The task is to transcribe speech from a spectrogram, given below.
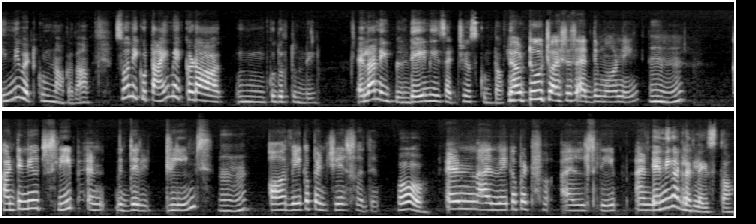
ఇన్ని పెట్టుకుంటున్నావు కదా. సో నీకు టైం ఎక్కడ కుదురుతుంది? ఎలా నీ డేని సెట్ చేసుకుంటావు? You have two choices at the morning. Continue sleep and with the dreams. Or wake up and chase for them oh and I wake up at I sleep and ఎన్ని గంటలకు లేస్తావు?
